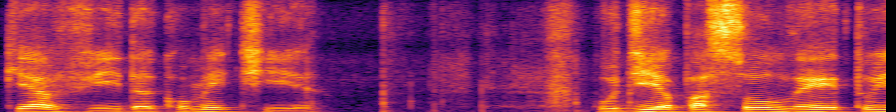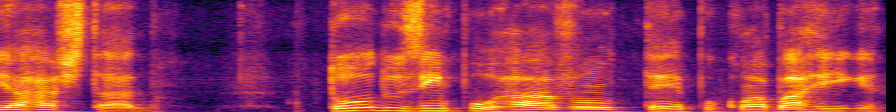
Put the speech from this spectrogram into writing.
que a vida cometia. O dia passou lento e arrastado. Todos empurravam o tempo com a barriga.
